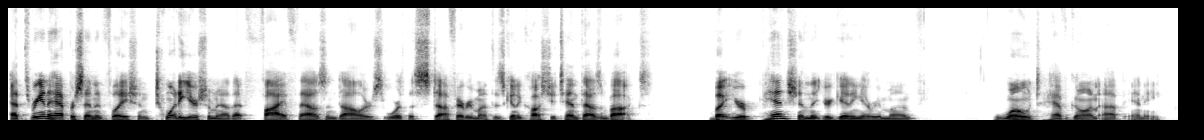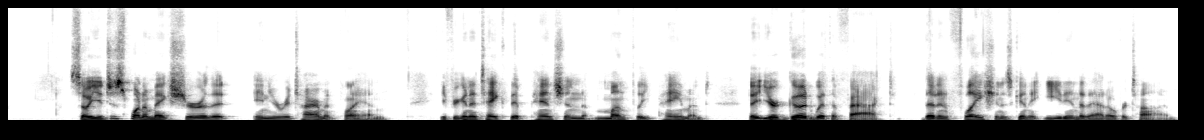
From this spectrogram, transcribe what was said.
at 3.5% inflation, 20 years from now, that $5,000 worth of stuff every month is going to cost you 10,000 bucks. But your pension that you're getting every month won't have gone up any. So you just want to make sure that in your retirement plan, if you're going to take the pension monthly payment, that you're good with the fact that inflation is going to eat into that over time.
